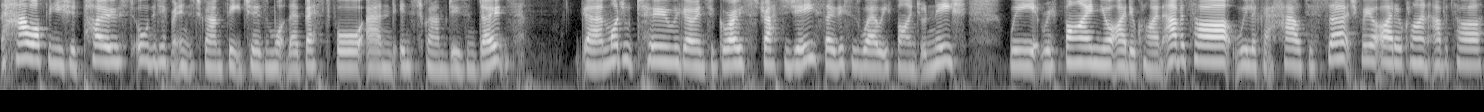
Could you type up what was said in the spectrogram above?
how often you should post, all the different Instagram features and what they're best for, and Instagram do's and don'ts. Uh, module two, we go into growth strategy. So, this is where we find your niche. We refine your ideal client avatar. We look at how to search for your ideal client avatar.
